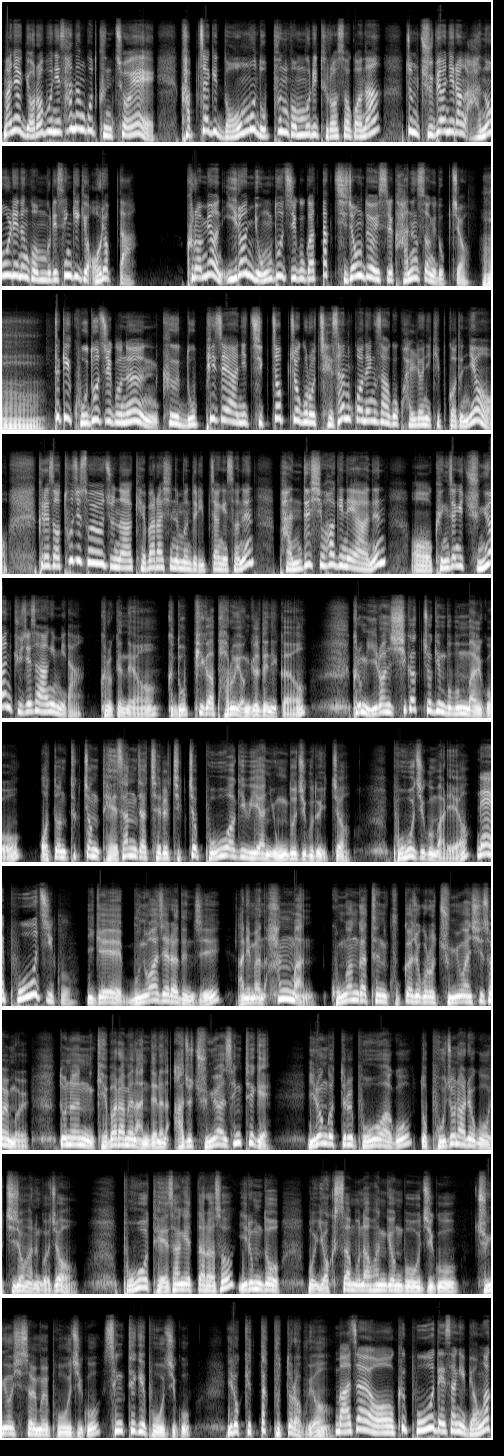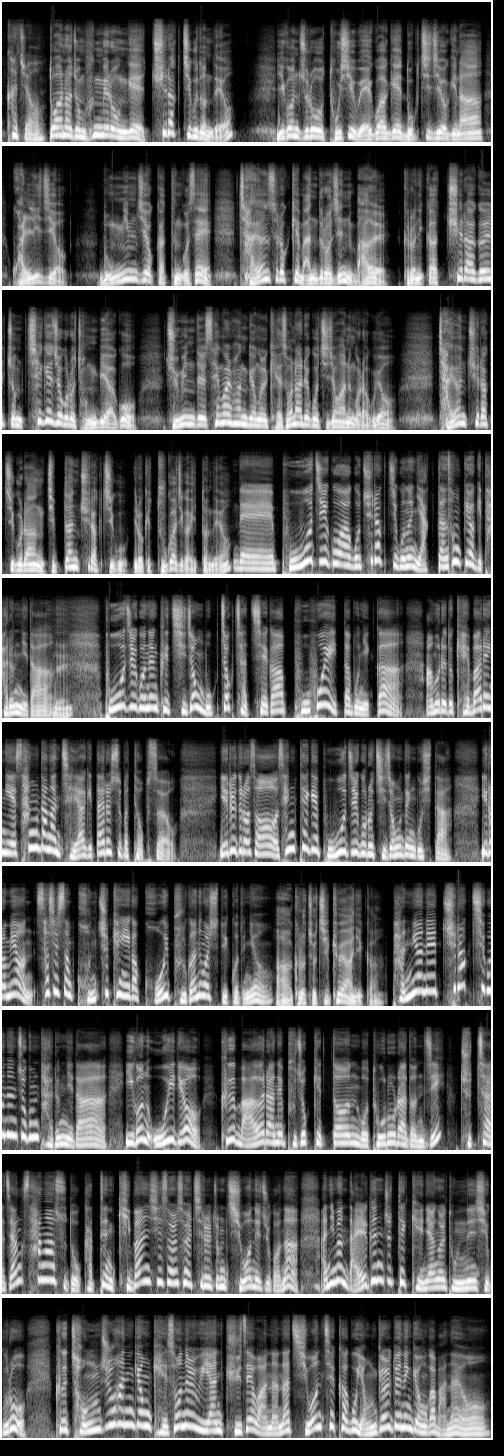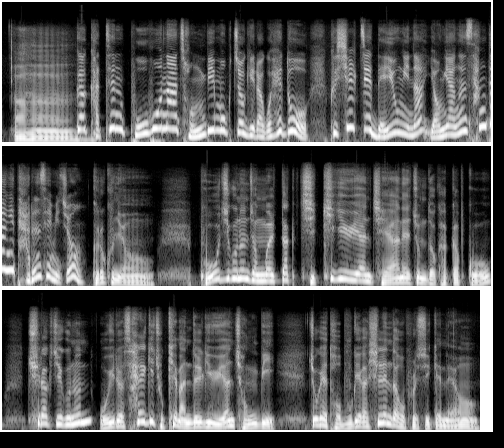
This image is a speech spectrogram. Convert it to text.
만약 여러분이 사는 곳 근처에 갑자기 너무 높은 건물이 들어서거나 좀 주변이랑 안 어울리는 건물이 생기기 어렵다. 그러면 이런 용도 지구가 딱 지정되어 있을 가능성이 높죠. 아, 특히 고도 지구는 그 높이 제한이 직접적으로 재산권 행사하고 관련이 깊거든요. 그래서 토지 소유주나 개발하시는 분들 입장에서는 반드시 확인해야 하는 어, 굉장히 중요한 규제 사항입니다. 그렇겠네요. 그 높이가 바로 연결되니까요. 그럼 이런 시각적인 부분 말고 어떤 특정 대상 자체를 직접 보호하기 위한 용도지구도 있죠. 보호지구 말이에요. 네, 보호지구. 이게 문화재라든지 아니면 항만, 공항 같은 국가적으로 중요한 시설물 또는 개발하면 안 되는 아주 중요한 생태계 이런 것들을 보호하고 또 보존하려고 지정하는 거죠. 보호 대상에 따라서 이름도 뭐 역사문화 환경보호지구, 중요시설물 보호지구, 생태계 보호지구 이렇게 딱 붙더라고요. 맞아요. 그 보호 대상이 명확하죠. 또 하나 좀 흥미로운 게 취락지구던데요. 이건 주로 도시 외곽의 녹지 지역이나 관리 지역, 농림 지역 같은 곳에 자연스럽게 만들어진 마을, 그러니까 취락을 좀 체계적으로 정비하고 주민들 생활 환경을 개선하려고 지정하는 거라고요. 자연 취락지구랑 집단 취락지구 이렇게 두 가지가 있던데요. 네, 보호지구하고 취락지구는 약간 성격이 다릅니다. 네. 보호지구는 그 지정 목적 자체가 보호에 있다 보니까 아무래도 개발 행위에 상당한 제약이 따를 수밖에 없어요. 예를 들어서 생태계 보호지구로 지정된 곳이다. 이러면 사실상 건축 행위가 거의 불가능할 수도 있거든요. 아, 그렇죠. 지켜야 하니까. 반면에 취락지구는 조금 다릅니다. 이건 오히려 그 마을 안에 부족했던 뭐 도로라든지 주차장, 상하수도 같은 기반 시설 설치를 좀 지원해 주거나 아니면 낡은 주택 개량을 돕는 식으로 그 정주 환경 개선을 위한 규제 완화나 지원책하고 연결되는 경우가 많아요. 아하. 그러니까 같은 보호나 정비 목적이라고 해도 그 실제 내용이나 영향은 상당히 다른 셈이죠. 그렇군요. 보호지구는 정말 딱 지키기 위한 제한에 좀 더 가깝고 취락지구는 오히려 살기 좋게 만들기 위한 정비 쪽에 더 무게가 실린다고 볼 수 있겠네요.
